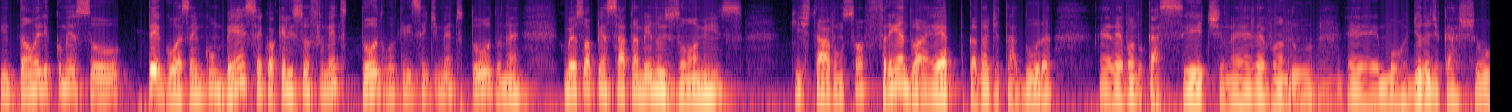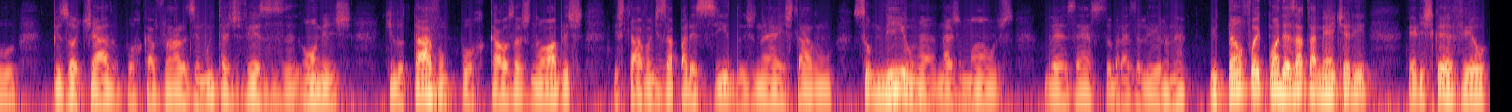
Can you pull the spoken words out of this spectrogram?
Então ele começou pegou essa incumbência com aquele sofrimento todo, com aquele sentimento todo, né? Começou a pensar também nos homens que estavam sofrendo a época da ditadura, é, levando cacete, né? Levando uhum. é, mordida de cachorro, pisoteado por cavalos e muitas vezes homens que lutavam por causas nobres estavam desaparecidos, né? Estavam sumiam né? nas mãos do exército brasileiro, né? Então foi quando exatamente ele ele escreveu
